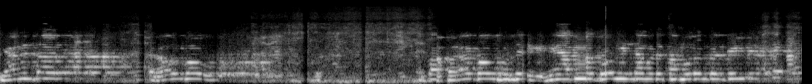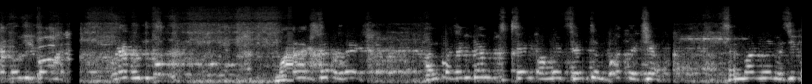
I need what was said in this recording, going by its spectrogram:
यानंतर राहुल भाऊ पराग भाऊ गुर्दे हे आपल्याला दोन मिनिटांमध्ये संबोधन करतील महाराष्ट्र प्रदेश अल्पसंख्याक सेल काँग्रेस सेलचे उपाध्यक्ष सन्माननीय नसीब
